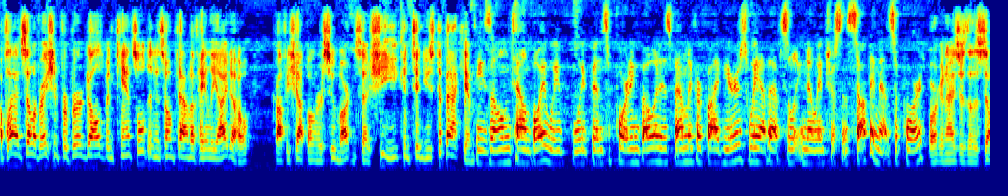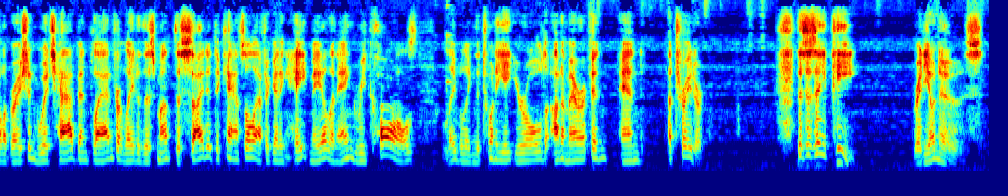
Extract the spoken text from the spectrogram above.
A planned celebration for Bergdahl has been canceled in his hometown of Hailey, Idaho. Coffee shop owner Sue Martin says she continues to back him. He's a hometown boy. We've we've been supporting Bo and his family for five years. We have absolutely no interest in stopping that support. Organizers of the celebration, which had been planned for later this month, decided to cancel after getting hate mail and angry calls labeling the 28-year-old un-American and a traitor. This is AP Radio News.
